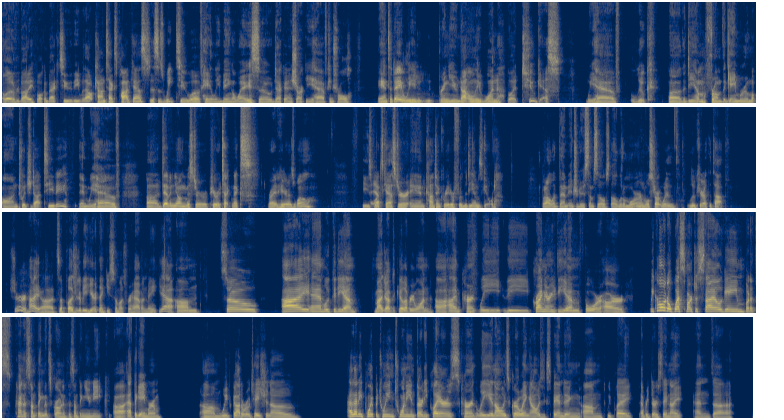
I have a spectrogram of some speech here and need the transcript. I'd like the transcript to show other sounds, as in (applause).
Hello, everybody. Welcome back to the Without Context podcast. This is week two of Haley being away, so Deca and Sharky have control. And today we bring you not only one, but two guests. We have Luke, uh, the DM from the game room on twitch.tv, and we have uh, Devin Young, Mr. Piratechnics, right here as well. He's sportscaster and content creator for the DMs Guild. But I'll let them introduce themselves a little more, and we'll start with Luke here at the top. Sure. Hi. Uh, it's a pleasure to be here. Thank you so much for having me. Yeah. Um. So I am Luke the DM. It's my job to kill everyone. Uh, I'm (laughs) currently the primary DM for our. We call it a West Marches style game, but it's kind of something that's grown into something unique uh, at the game room. Um, we've got a rotation of at any point between 20 and 30 players currently and always growing and always expanding um we play every thursday night and uh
